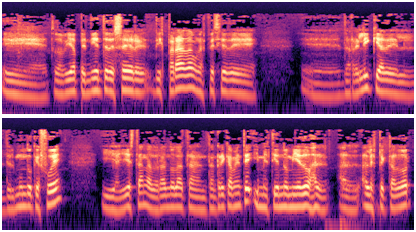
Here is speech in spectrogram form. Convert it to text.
eh, todavía pendiente de ser disparada, una especie de, eh, de reliquia del, del, mundo que fue, y allí están adorándola tan, tan ricamente y metiendo miedo al, al, espectador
